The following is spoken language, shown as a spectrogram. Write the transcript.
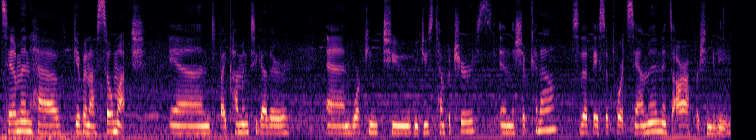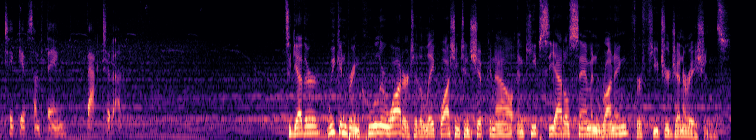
Salmon have given us so much, and by coming together and working to reduce temperatures in the ship canal so that they support salmon, it's our opportunity to give something back to them. Together, we can bring cooler water to the Lake Washington Ship Canal and keep Seattle salmon running for future generations.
